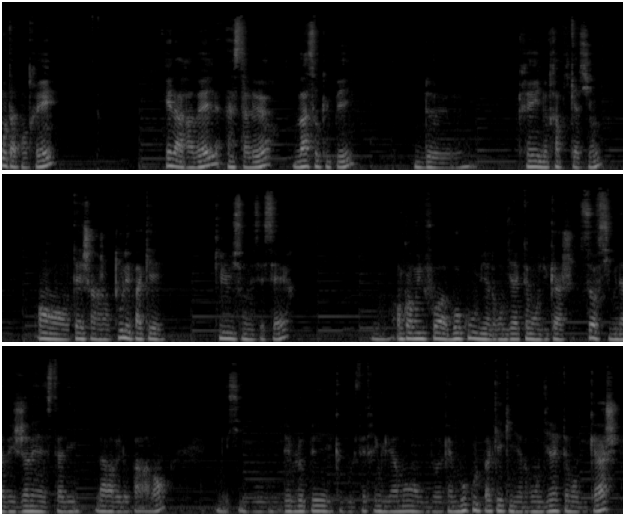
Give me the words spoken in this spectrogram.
On tape entrée et Laravel installeur va s'occuper de créer notre application en téléchargeant tous les paquets qui lui sont nécessaires. Encore une fois, beaucoup viendront directement du cache, sauf si vous n'avez jamais installé Laravel auparavant. Mais si vous développez et que vous le faites régulièrement, vous aurez quand même beaucoup de paquets qui viendront directement du cache.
